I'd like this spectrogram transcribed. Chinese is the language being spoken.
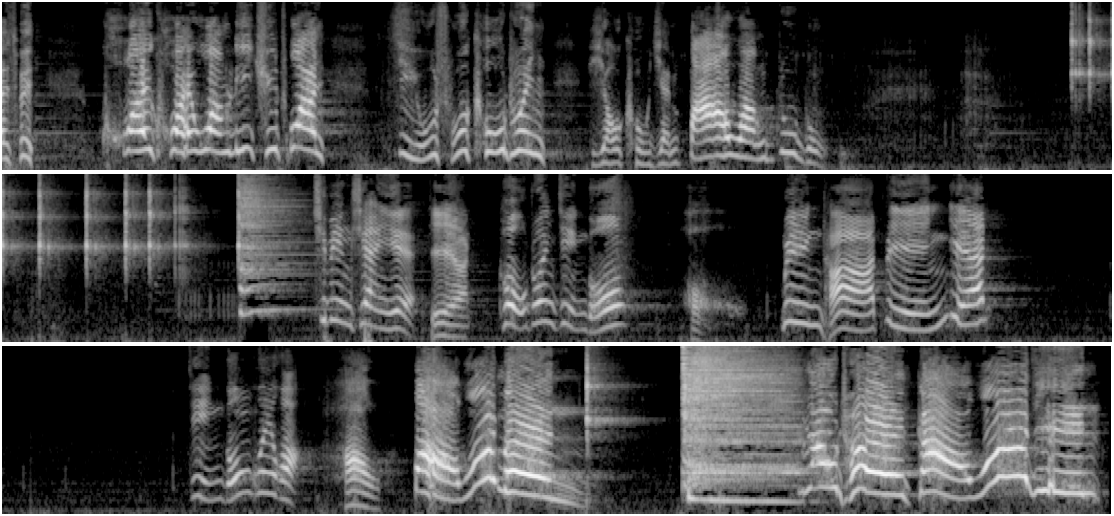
千岁，快快往里去传，就说寇准要叩见八王主公。启禀县爷，见寇准进宫。好，命他进言。进宫回话。好，报我们。老臣告我进。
